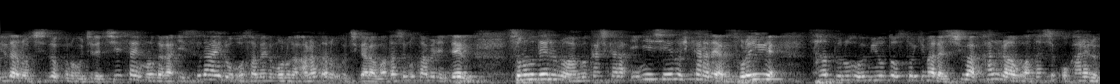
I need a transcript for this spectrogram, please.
ユダの種族のうちで小さいものだが、イスラエルを治める者があなたのうちから私のために出る。その出るのは昔から、古の日からである。それゆえ、散布の産み落とす時まで、主は彼らを私置かれる。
